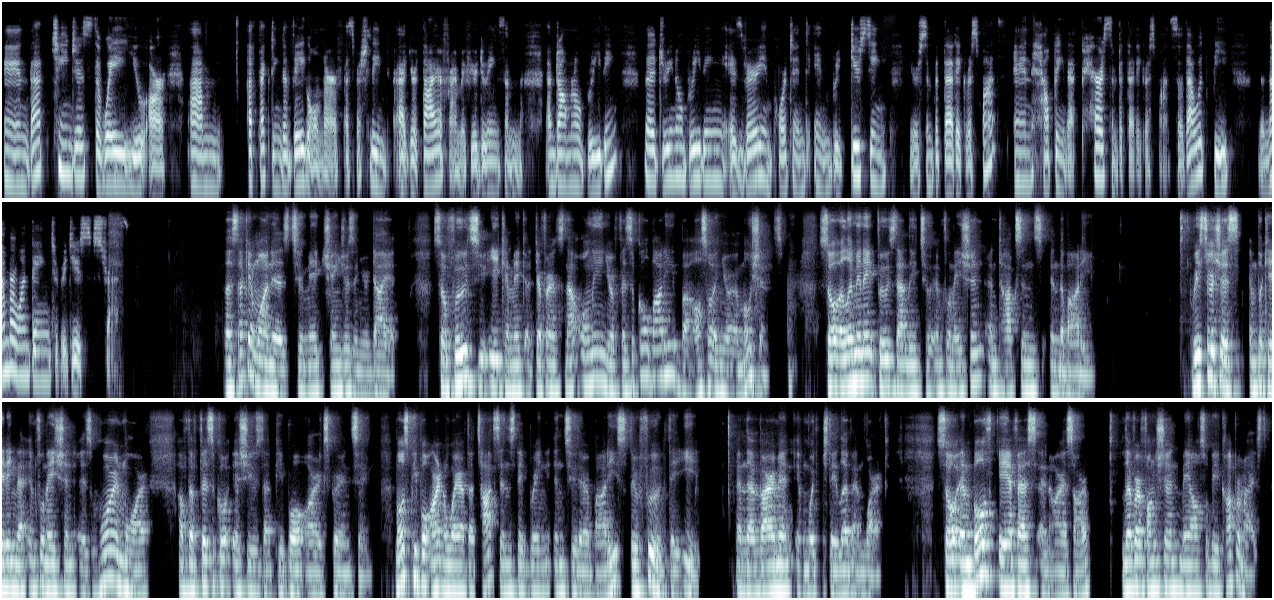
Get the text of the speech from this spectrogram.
And that changes the way you are um, affecting the vagal nerve, especially at your diaphragm if you're doing some abdominal breathing. The adrenal breathing is very important in reducing your sympathetic response and helping that parasympathetic response. So that would be the number one thing to reduce stress. The second one is to make changes in your diet. So foods you eat can make a difference not only in your physical body, but also in your emotions. So eliminate foods that lead to inflammation and toxins in the body. Research is implicating that inflammation is more and more of the physical issues that people are experiencing. Most people aren't aware of the toxins they bring into their bodies through food they eat and the environment in which they live and work. So, in both AFS and RSR, liver function may also be compromised.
